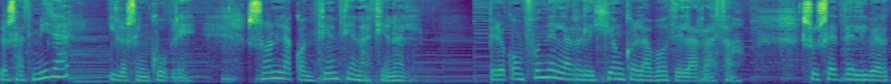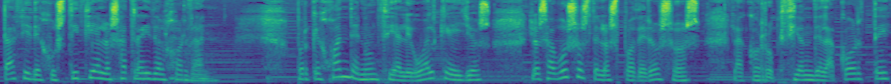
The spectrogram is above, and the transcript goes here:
los admira y los encubre. Son la conciencia nacional, pero confunden la religión con la voz de la raza. Su sed de libertad y de justicia los ha traído al Jordán porque Juan denuncia, al igual que ellos, los abusos de los poderosos, la corrupción de la corte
